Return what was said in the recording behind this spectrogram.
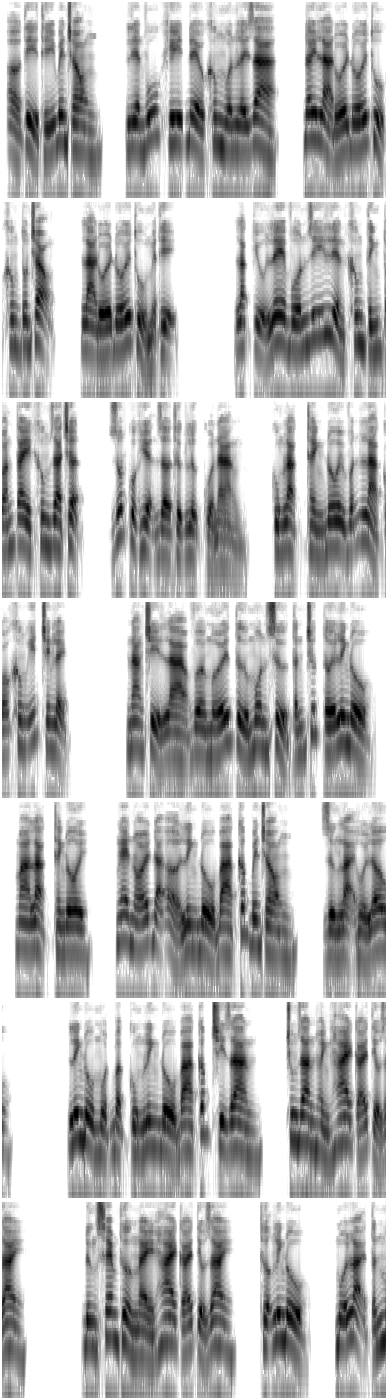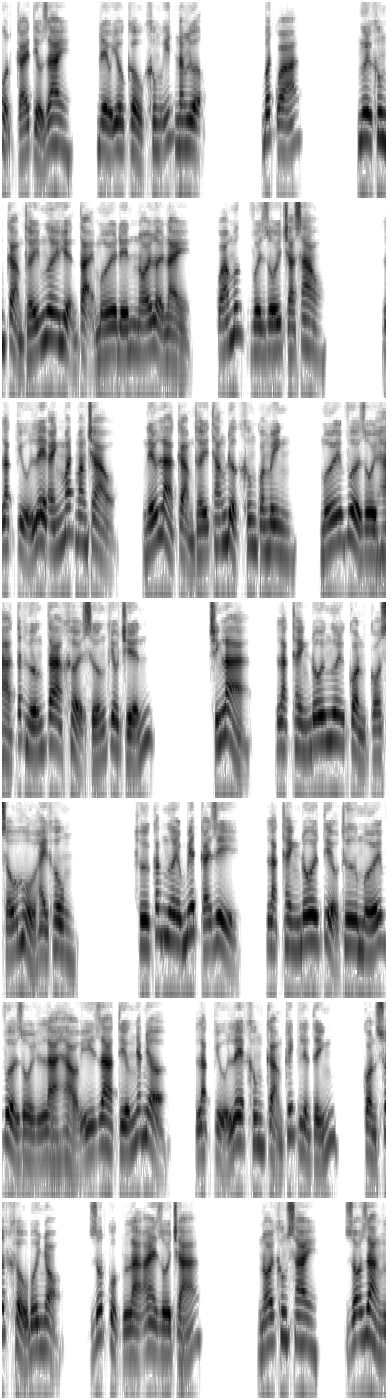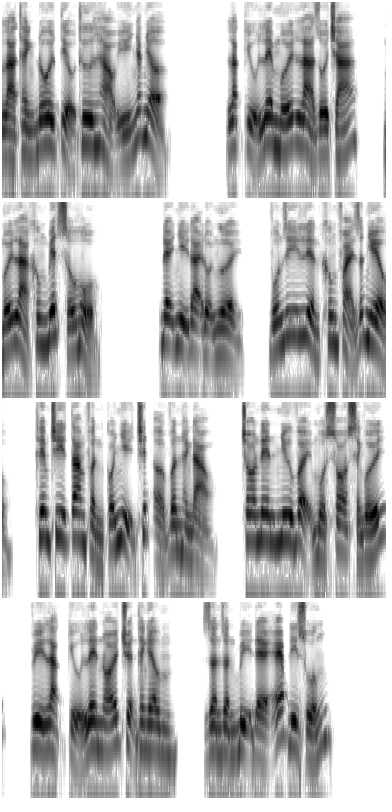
Ở tỉ thí bên trong, liền vũ khí đều không muốn lấy ra, đây là đối đối thủ không tôn trọng, là đối đối thủ miệt thị. Lạc cửu lê vốn dĩ liền không tính toán tay không ra trận, rốt cuộc hiện giờ thực lực của nàng, cùng lạc thành đôi vẫn là có không ít chênh lệch. Nàng chỉ là vừa mới từ môn sử tấn chức tới linh đồ, mà lạc thành đôi, nghe nói đã ở linh đồ 3 cấp bên trong, dừng lại hồi lâu. Linh đồ một bậc cùng linh đồ 3 cấp chi gian, trung gian hoành hai cái tiểu giai. Đừng xem thường này hai cái tiểu giai, thượng linh đồ, mỗi lại tấn một cái tiểu giai, đều yêu cầu không ít năng lượng. Bất quá. Ngươi không cảm thấy ngươi hiện tại mới đến nói lời này, quá mức với dối trá sao. Lạc cửu lê ánh mắt mang trào, nếu là cảm thấy thắng được không quan minh, mới vừa rồi hà tất hướng ta khởi sướng khiêu chiến. Chính là, lạc thành đôi ngươi còn có xấu hổ hay không? Hừ các ngươi biết cái gì, lạc thành đôi tiểu thư mới vừa rồi là hảo ý ra tiếng nhắc nhở, lạc cửu lê không cảm kích liền tính, còn xuất khẩu bôi nhỏ, rốt cuộc là ai dối trá. Nói không sai, rõ ràng là thành đôi tiểu thư hảo ý nhắc nhở. Lạc cửu lê mới là dối trá, mới là không biết xấu hổ. Đệ nhị đại đội người, vốn dĩ liền không phải rất nhiều, thêm chi tam phần có nhị chết ở vân hành đảo, cho nên như vậy một so sánh với, vì lạc cửu lê nói chuyện thanh âm, dần dần bị đè ép đi xuống.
